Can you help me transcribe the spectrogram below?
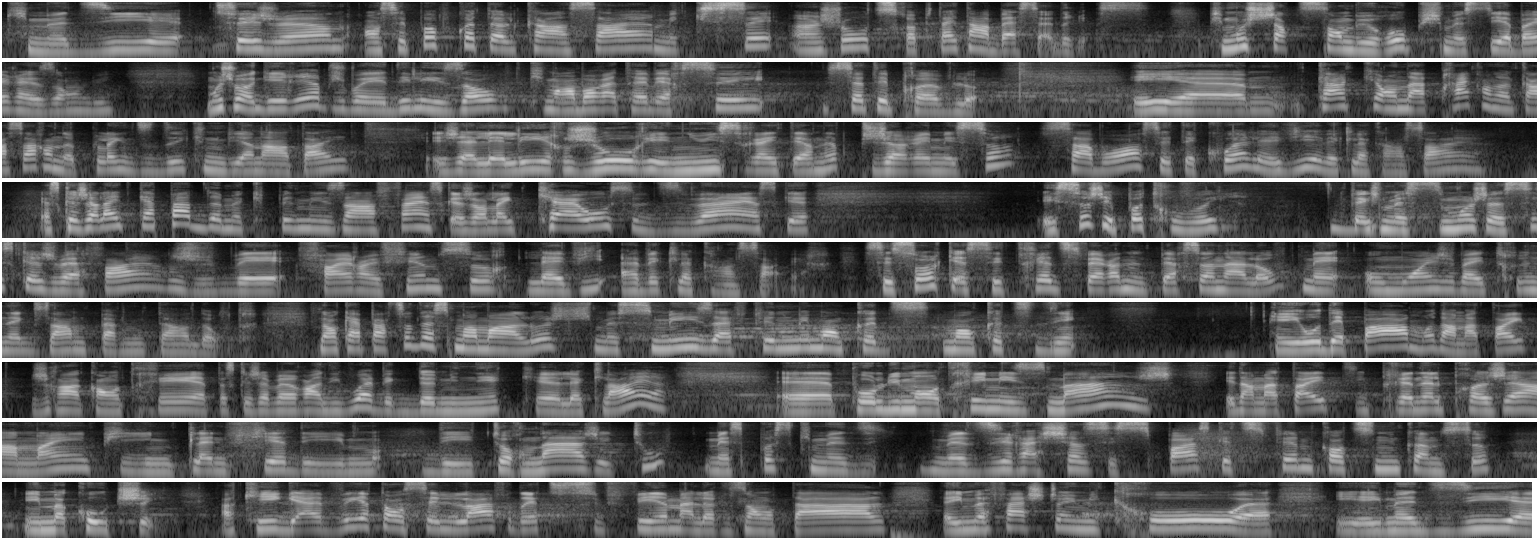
qui me dit Tu es jeune, on ne sait pas pourquoi tu as le cancer, mais qui sait, un jour, tu seras peut-être ambassadrice. Puis moi, je suis sortie de son bureau, puis je me suis dit Il a bien raison, lui. Moi, je vais guérir, puis je vais aider les autres qui vont avoir à traverser cette épreuve-là. Et euh, quand on apprend qu'on a le cancer, on a plein d'idées qui nous viennent en tête. Et j'allais lire jour et nuit sur Internet, puis j'aurais aimé ça, savoir c'était quoi la vie avec le cancer. Est-ce que j'allais être capable de m'occuper de mes enfants? Est-ce que j'allais être chaos sur le divan? Est-ce que... Et ça, j'ai pas trouvé. Je me suis dit, moi, je sais ce que je vais faire. Je vais faire un film sur la vie avec le cancer. C'est sûr que c'est très différent d'une personne à l'autre, mais au moins, je vais être un exemple parmi tant d'autres. Donc, à partir de ce moment-là, je me suis mise à filmer mon quotidien. Et au départ, moi, dans ma tête, je rencontrais, parce que j'avais un rendez-vous avec Dominique euh, Leclerc euh, pour lui montrer mes images. Et dans ma tête, il prenait le projet en main, puis il me planifiait des, des tournages et tout. Mais c'est pas ce qu'il me dit. Il me dit, Rachel, c'est super ce que tu filmes, continue comme ça. Et il m'a coaché. OK, Gavir, ton cellulaire, faudrait que tu filmes à l'horizontale. Euh, il me fait acheter un micro. et il me dit,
